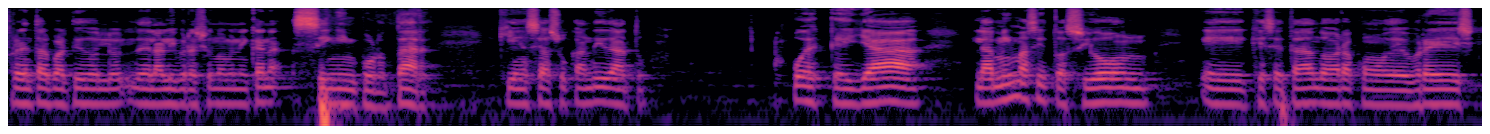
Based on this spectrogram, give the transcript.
frente al Partido de la Liberación Dominicana, sin importar quién sea su candidato pues que ya la misma situación eh, que se está dando ahora con Odebrecht,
